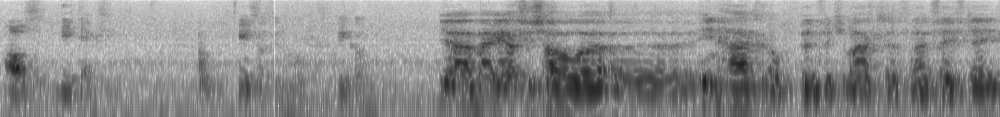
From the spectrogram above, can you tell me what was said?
als detectie. Christel Rico. Ja, mijn reactie zou eh, eh, inhaken op het punt wat je maakt vanuit VVD.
